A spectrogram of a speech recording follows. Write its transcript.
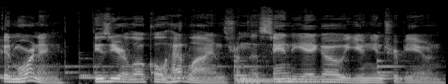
Good morning. These are your local headlines from the San Diego Union Tribune.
